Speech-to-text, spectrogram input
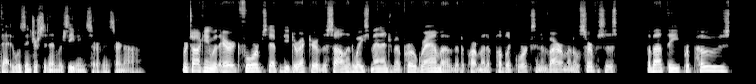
that was interested in receiving service or not. We're talking with Eric Forbes, Deputy Director of the Solid Waste Management Program of the Department of Public Works and Environmental Services, about the proposed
